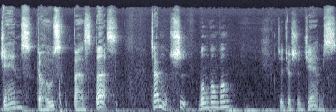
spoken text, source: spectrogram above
James goes buzz buzz，詹姆士嗡嗡嗡，这就是 James。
